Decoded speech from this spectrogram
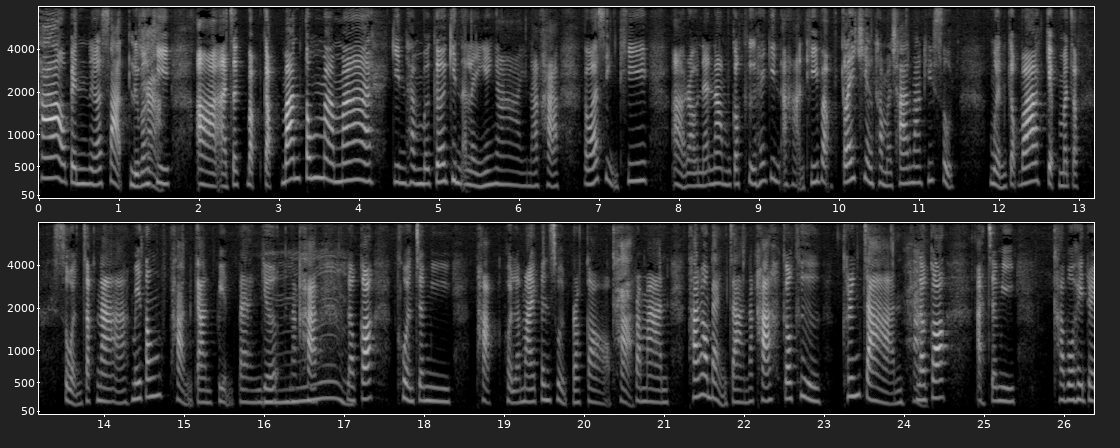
ข้าวเป็นเนื้อสัตว์ หรือบางค่ะทีอ่าอาจจะแบบกลับบ้านต้มมาม่ากินแฮมเบอร์เกอร์กินอะไรง่าย ๆนะคะ แต่ว่าสิ่งที่อ่าเราแนะนำก็คือให้กินอาหารที่แบบใกล้เคียงธรรมชาติมากที่สุด เหมือนกับว่าเก็บมาจาก สวนจากนาไม่ต้องผ่านการเปลี่ยนแปลงเยอะนะคะอืมแล้วก็ควรจะมีผักผลไม้เป็นส่วนประกอบค่ะประมาณ ถ้าเราแบ่งจานนะคะ ก็คือครึ่งจานค่ะแล้วก็อาจจะมีคาร์โบไฮเดร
